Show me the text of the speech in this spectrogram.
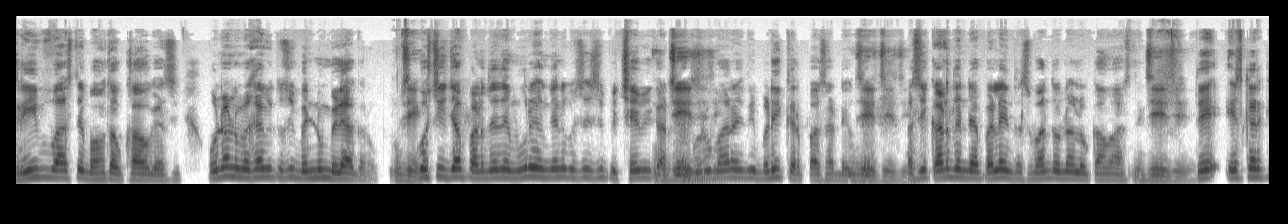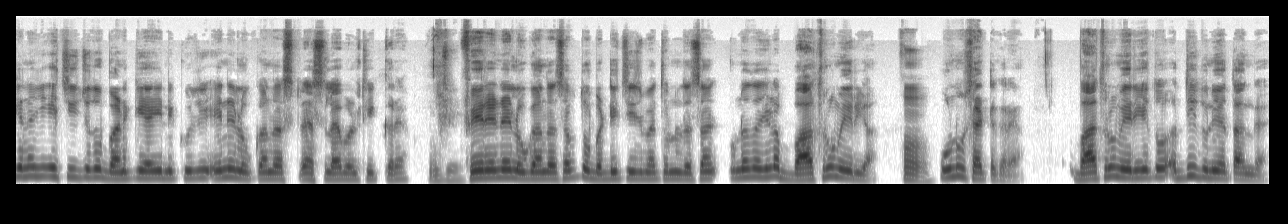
ਗਰੀਬ ਵਾਸਤੇ ਬਹੁਤ ਔਖਾ ਹੋ ਗਿਆ ਸੀ। ਉਹਨਾਂ ਨੂੰ ਮੈਂ ਕਿਹਾ ਵੀ ਤੁਸੀਂ ਮੈਨੂੰ ਮਿਲਿਆ ਕਰੋ। ਕੁਝ ਚੀਜ਼ਾਂ ਪੜਦੇ ਦੇ ਮੂਹਰੇ ਹੁੰਦੀਆਂ ਨੇ ਕੁਝ ਅਸੀਂ ਪਿੱਛੇ ਵੀ ਕਰਦੇ ਗੁਰੂ। ਮਹਾਰਾਜ ਦੀ ਬੜੀ ਕਿਰਪਾ ਸਾਡੇ ਉੱਤੇ। ਅਸੀਂ ਕੱਢ ਦਿੰਦੇ ਹਾਂ ਪਹਿਲਾਂ ਹੀ ਦਸਬੰਦ ਉਹਨਾਂ ਲੋਕਾਂ ਵਾਸਤੇ। ਜੀ ਜੀ। ਤੇ ਇਸ ਕਰਕੇ ਨਾ ਜੀ ਇਹ ਚੀਜ਼ ਜਦੋਂ ਬਣ ਕੇ ਆਈ ਨਿੱਕੂ ਜੀ ਇਹਨੇ ਲੋਕਾਂ ਦਾ ਸਟ੍ਰੈਸ ਲੈਵਲ ਠੀਕ ਕਰਿਆ। ਜੀ। ਫਿਰ ਇਹਨੇ ਲੋਕਾਂ ਦਾ ਸਭ ਤੋਂ ਵੱਡੀ ਚੀਜ਼ ਮੈਂ ਤੁਹਾਨੂੰ ਦੱਸਾਂ ਉਹਨਾਂ ਦਾ ਜਿਹੜਾ ਬਾਥਰੂਮ ਏਰੀਆ ਹੂੰ। ਉਹਨੂੰ ਸੈੱਟ ਕਰਿਆ। ਬਾਥਰੂਮ ਏਰੀਆ ਤੋਂ ਅੱਧੀ ਦੁਨੀਆ ਤੰਗ ਹੈ।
